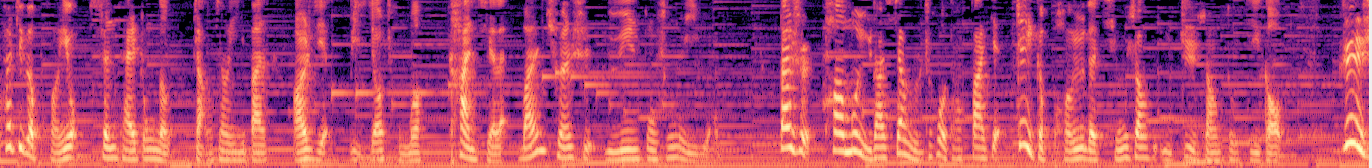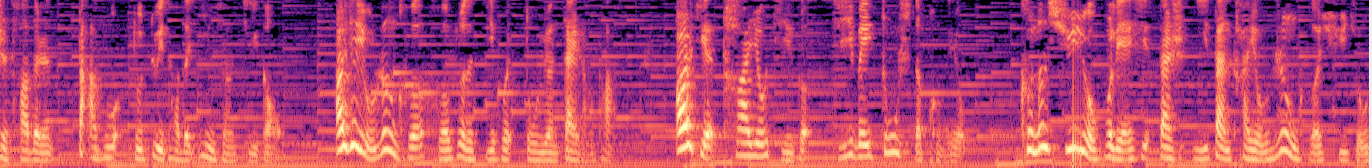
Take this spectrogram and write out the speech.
他这个朋友身材中等，长相一般，而且比较沉默，看起来完全是芸芸众生的一员。但是汤姆与他相处之后，他发现这个朋友的情商与智商都极高，认识他的人大多都对他的印象极高，而且有任何合作的机会都愿带上他。而且他有几个极为忠实的朋友。可能许久不联系，但是一旦他有任何需求，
